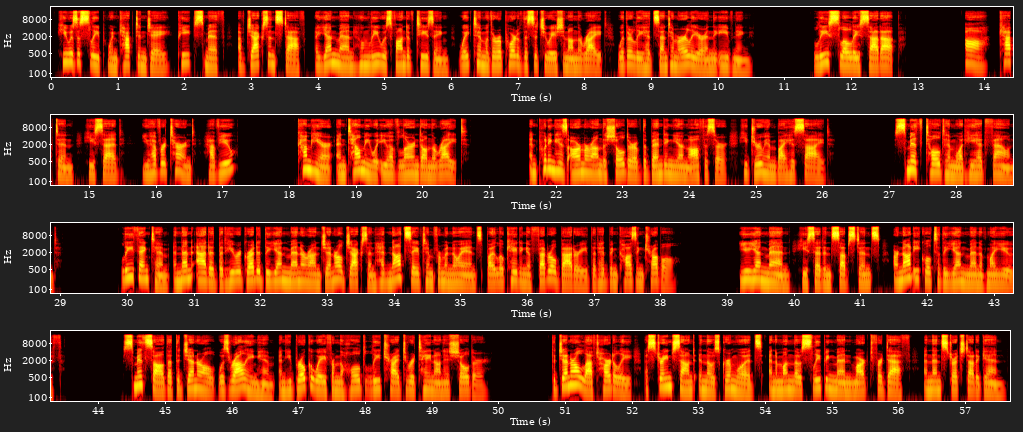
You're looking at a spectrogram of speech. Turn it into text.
He was asleep when Captain J. Pete Smith, of Jackson's staff, a young man whom Lee was fond of teasing, waked him with a report of the situation on the right, whither Lee had sent him earlier in the evening. Lee slowly sat up. Ah, Captain, he said, you have returned, have you? Come here and tell me what you have learned on the right and putting his arm around the shoulder of the bending young officer, he drew him by his side. Smith told him what he had found. Lee thanked him and then added that he regretted the young men around General Jackson had not saved him from annoyance by locating a federal battery that had been causing trouble. You young men, he said in substance, are not equal to the young men of my youth. Smith saw that the general was rallying him and he broke away from the hold Lee tried to retain on his shoulder. The general laughed heartily, a strange sound in those grim woods and among those sleeping men marked for death, and then stretched out again.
